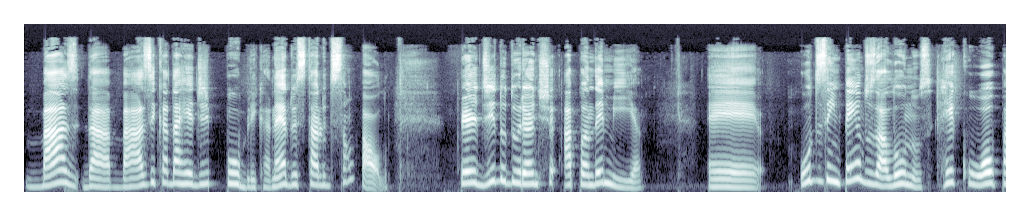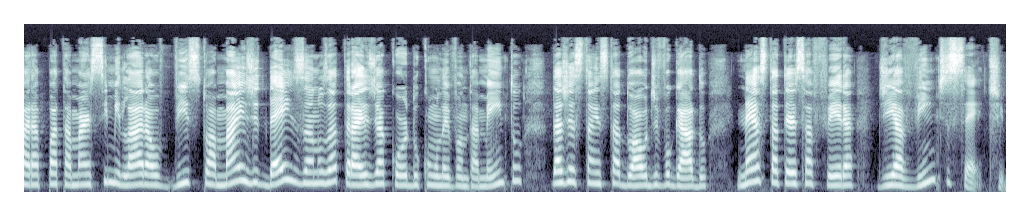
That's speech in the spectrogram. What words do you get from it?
base, da básica da rede pública, né, do estado de São Paulo, perdido durante a pandemia. É, o desempenho dos alunos recuou para patamar similar ao visto há mais de 10 anos atrás, de acordo com o levantamento da gestão estadual divulgado nesta terça-feira, dia 27.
